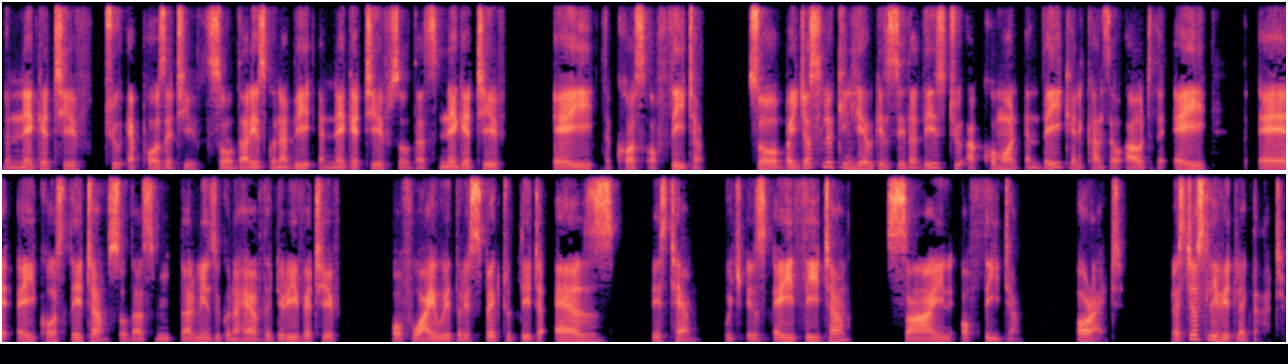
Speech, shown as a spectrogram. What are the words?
the negative to a positive. So that is going to be a negative. So that's negative a, the cos of theta. So by just looking here, we can see that these two are common and they can cancel out the a, a, a cos theta. So that's that means we're going to have the derivative of y with respect to theta as this term, which is a theta sine of theta. All right, let's just leave it like that.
